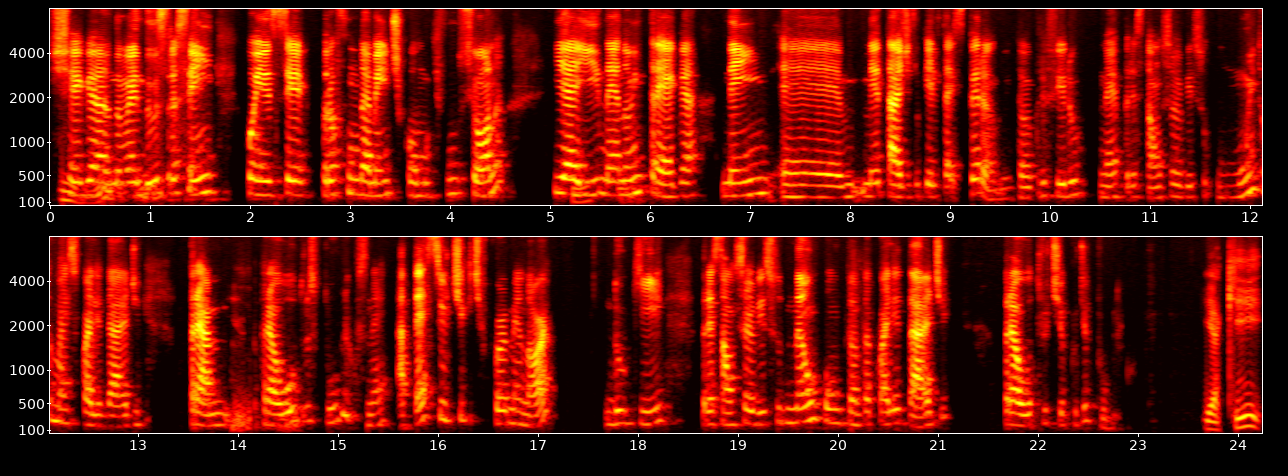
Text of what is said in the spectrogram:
chega uhum. numa indústria sem conhecer profundamente como que funciona, e aí, né, não entrega nem é, metade do que ele está esperando. Então, eu prefiro né, prestar um serviço com muito mais qualidade para outros públicos, né? Até se o ticket for menor, do que prestar um serviço não com tanta qualidade para outro tipo de público. E aqui,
